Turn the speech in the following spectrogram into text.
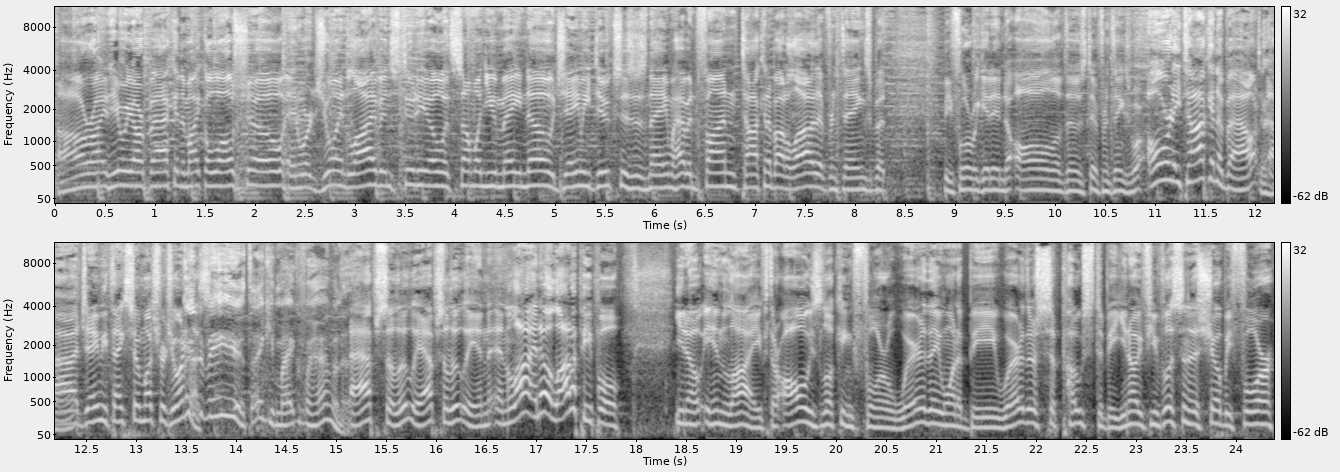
All right, here we are back in the Michael Wall Show, and we're joined live in studio with someone you may know. Jamie Dukes is his name. We're having fun talking about a lot of different things, but before we get into all of those different things we're already talking about, uh-huh. uh, Jamie, thanks so much for joining Good us. Good to be here. Thank you, Michael, for having us. Absolutely, absolutely, and and a lot. I know a lot of people you know, in life, they're always looking for where they want to be, where they're supposed to be. You know, if you've listened to the show before,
